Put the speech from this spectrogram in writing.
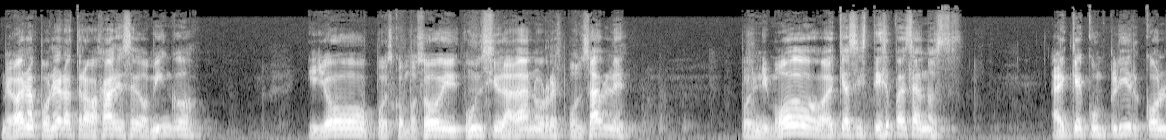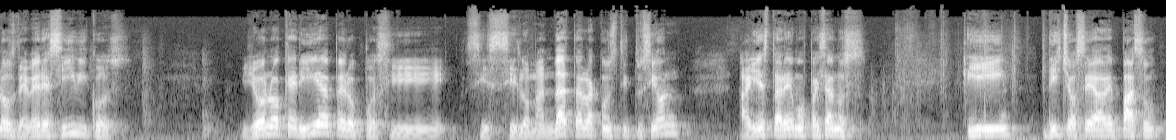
Me van a poner a trabajar ese domingo y yo, pues como soy un ciudadano responsable, pues ni modo, hay que asistir, paisanos. Hay que cumplir con los deberes cívicos. Yo no quería, pero pues si, si, si lo mandata la Constitución, ahí estaremos, paisanos. Y dicho sea de paso,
